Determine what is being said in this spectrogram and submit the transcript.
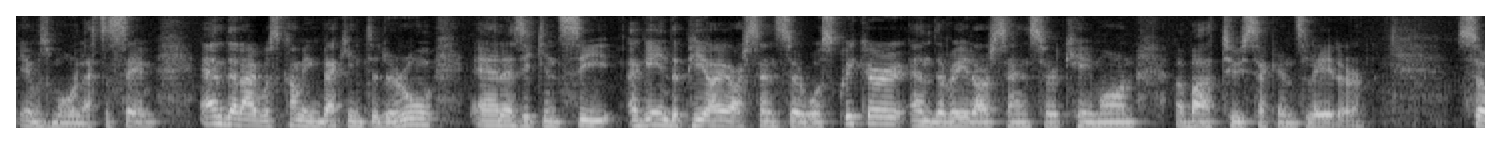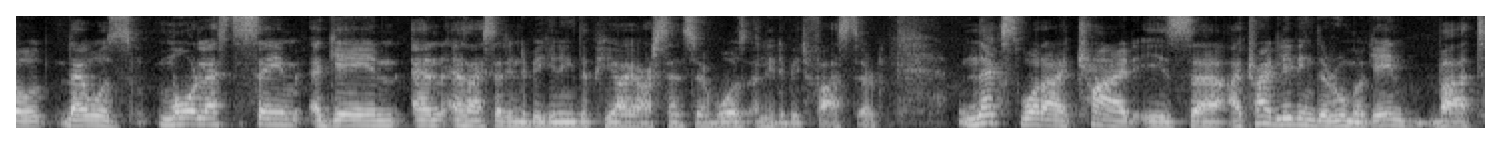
it was more or less the same. And then i was coming back into the room and as you can see again the pir sensor was quicker and the radar sensor came on about two seconds later so that was more or less the same again. And as I said in the beginning, the PIR sensor was a little bit faster. Next, what I tried is uh, I tried leaving the room again, but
